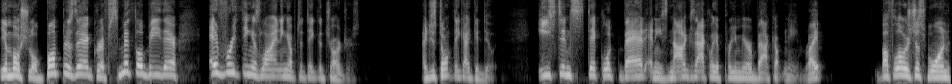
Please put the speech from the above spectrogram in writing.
The emotional bump is there. Giff Smith will be there. Everything is lining up to take the Chargers. I just don't think I could do it. Easton Stick looked bad, and he's not exactly a premier backup name, right? Buffalo is just one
